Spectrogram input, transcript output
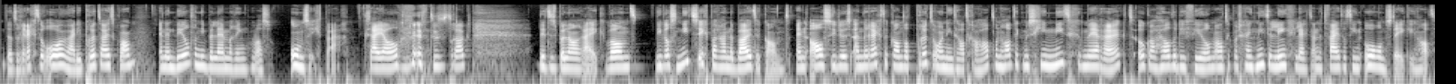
dat rechteroor waar die prut uit kwam. En een deel van die belemmering was onzichtbaar. Ik zei al toen straks, dit is belangrijk, want die was niet zichtbaar aan de buitenkant. En als hij dus aan de rechterkant dat prutoor niet had gehad, dan had ik misschien niet gemerkt, ook al helde die maar had ik waarschijnlijk niet de link gelegd aan het feit dat hij een oorontsteking had.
